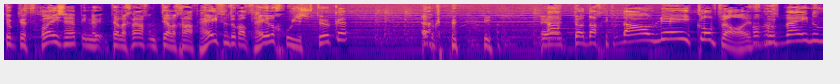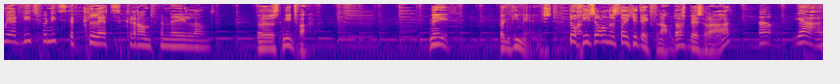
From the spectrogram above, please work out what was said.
toen ik dit gelezen heb in de Telegraaf. Een Telegraaf heeft natuurlijk altijd hele goede stukken. Heb ik, eh, Dan dacht ik van, nou nee, klopt wel. Volgens mij noem je het niet voor niets de kletskrant van Nederland. Dat is niet waar. Nee, ben ik niet mee eens. Nog iets anders dat je denkt van, nou, dat is best raar. Nou, ja, ja,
